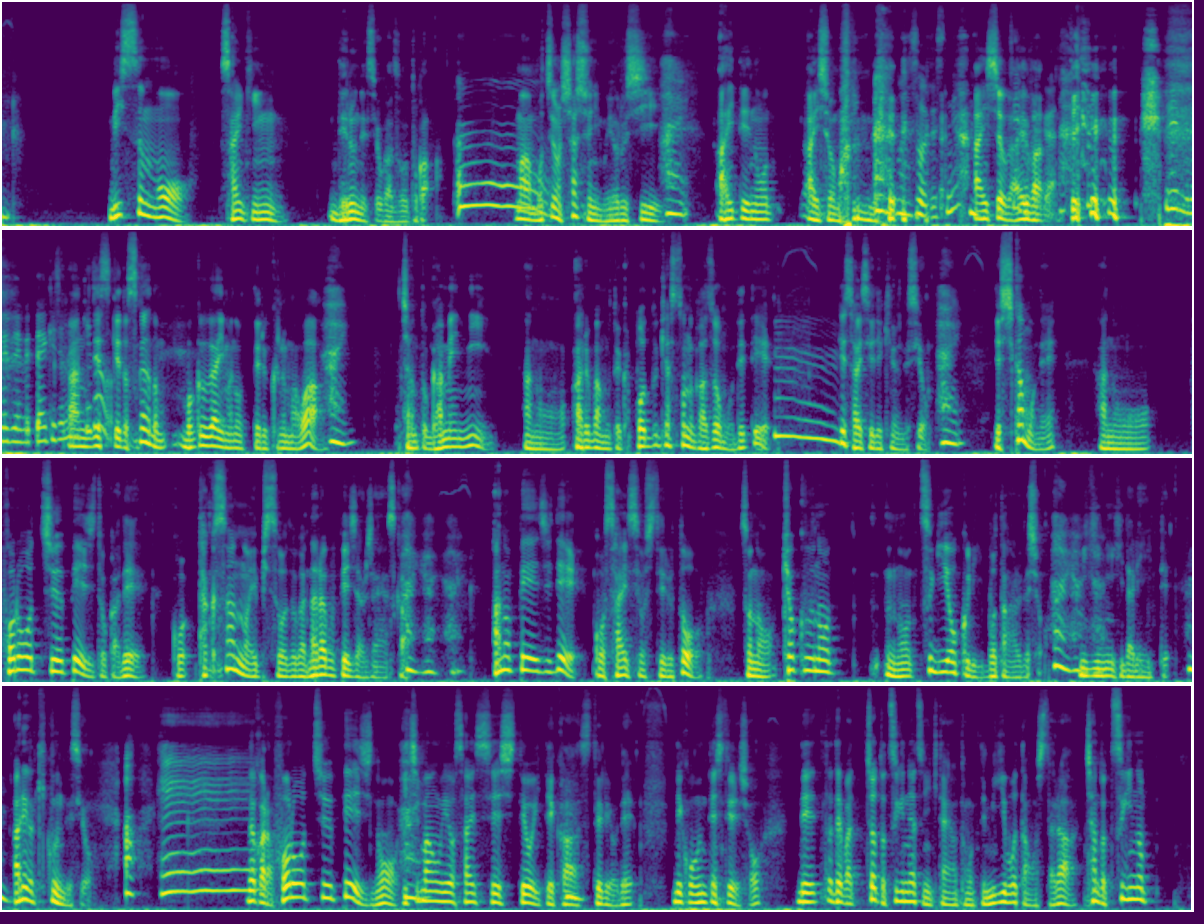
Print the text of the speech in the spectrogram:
LISTEN も最近出るんですよ、画像とか。うん。まあもちろん。ん車種にもよるし、はい。相手の相性もあるんで、あ まあそうですね。相性が合えばっていう全部が全部ってわけじゃないけど。ですけど、少なくとも僕が今乗ってる車は、はい。ちゃんと画面に、あの、アルバムというか、ポッドキャストの画像も出て、うん。で、再生できるんですよ。はい。で、しかもね、あの、フォロー中ページとかで、こう、たくさんのエピソードが並ぶページあるじゃないですか。はい。はい。はい。あのページで、こう、再生をしてると、その曲の、の次送りボタンあるでしょ？はいはいはい右に左にって、うんあれが効くんですよ。あ、へえ。だから、フォロー中ページのはい一番上を再生しておいて、カーステレオで、で、こう運転してるでしょ？で、例えば、ちょっと次のやつに行きたいなと思って、右ボタンを押したら、ちゃんと次の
